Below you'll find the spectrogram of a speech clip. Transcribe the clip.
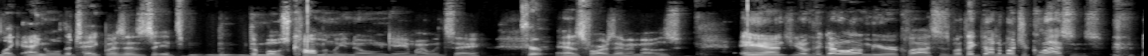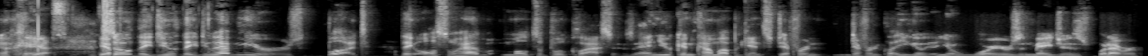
like angle to take because it's it's the most commonly known game I would say. Sure. As far as MMOs, and you know they've got a lot of mirror classes, but they've got a bunch of classes. okay. yes, Yep. So they do they do have mirrors, but they also have multiple classes, and you can come up against different different you know warriors and mages, whatever.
